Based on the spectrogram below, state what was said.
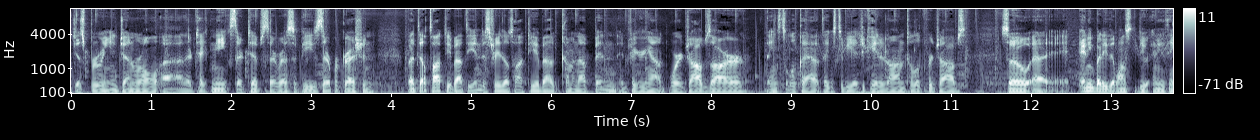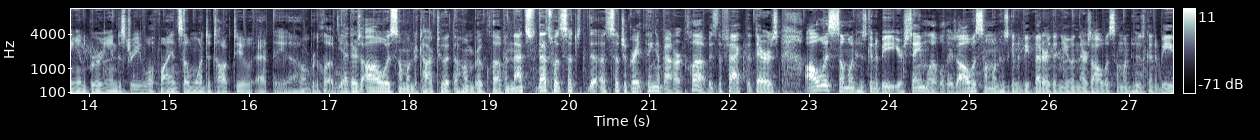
just brewing in general, uh, their techniques, their tips, their recipes, their progression, but they'll talk to you about the industry. They'll talk to you about coming up and, and figuring out where jobs are, things to look at, things to be educated on, to look for jobs. So uh, anybody that wants to do anything in the brewing industry will find someone to talk to at the uh, homebrew club. Yeah, there's always someone to talk to at the homebrew club, and that's that's what's such uh, such a great thing about our club is the fact that there's always someone who's going to be at your same level. There's always someone who's going to be better than you, and there's always someone who's going to be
